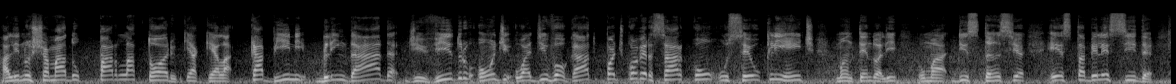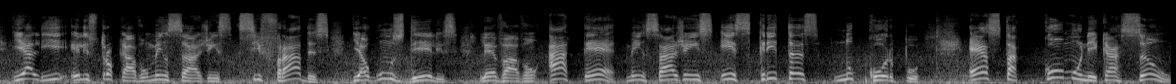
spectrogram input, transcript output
ali no chamado parlatório, que é aquela cabine blindada de vidro onde o advogado pode conversar com o seu cliente, mantendo ali uma distância estabelecida. E ali eles trocavam mensagens cifradas e alguns deles levavam até mensagens escritas no corpo. Esta comunicação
